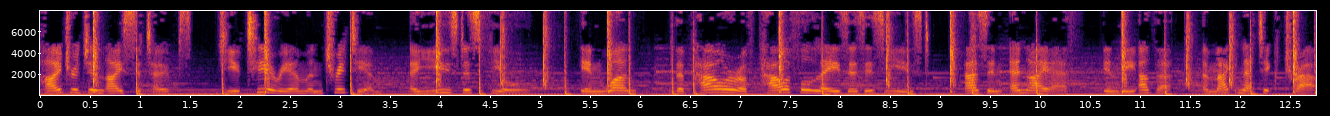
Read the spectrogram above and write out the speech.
hydrogen isotopes, deuterium and tritium, are used as fuel. In one, the power of powerful lasers is used, as in NIF, in the other, a magnetic trap,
